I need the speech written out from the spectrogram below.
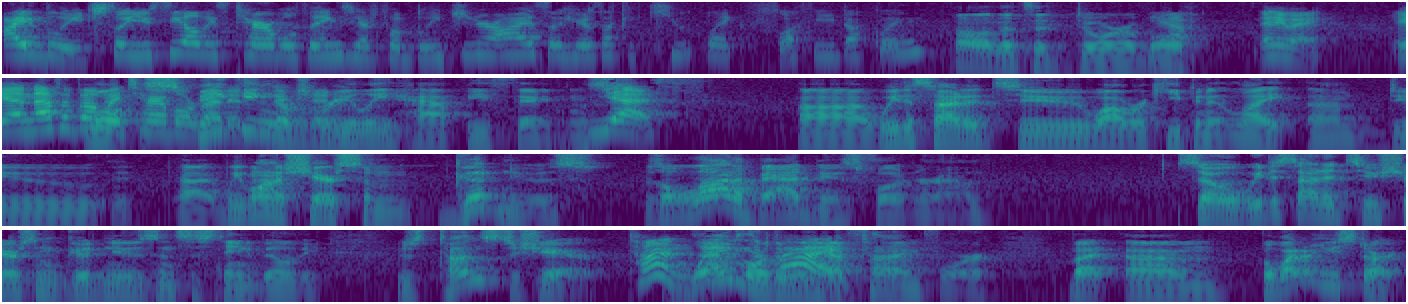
eye bleach. So you see all these terrible things. You have to put bleach in your eyes. So here's like a cute, like fluffy duckling. Oh, that's adorable. Yeah. Anyway, yeah. Enough about my Well, terrible Reddit speaking of addiction. really happy things, Yes. uh, we decided to, while we're keeping it light, um, do uh, we want to share some good news? There's a lot of bad news floating around, so we decided to share some good news in sustainability. There's tons to share, Tons. way more than we have time for. But um, but why don't you start?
